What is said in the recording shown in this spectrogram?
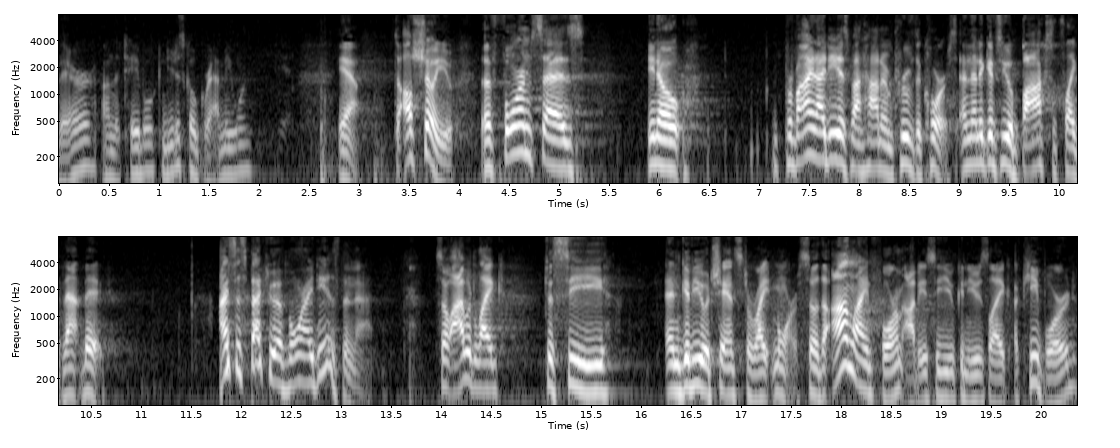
there on the table. Can you just go grab me one? Yeah. yeah. So I'll show you. The form says, you know, provide ideas about how to improve the course. And then it gives you a box that's like that big. I suspect you have more ideas than that. So I would like to see and give you a chance to write more. So the online form, obviously you can use like a keyboard,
